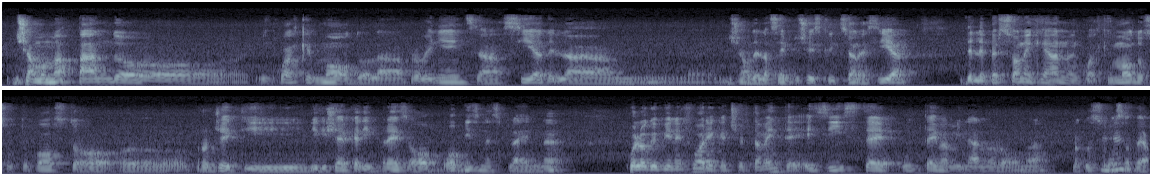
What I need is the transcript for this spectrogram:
diciamo, mappando in qualche modo la provenienza sia della, diciamo, della semplice iscrizione, sia delle persone che hanno in qualche modo sottoposto eh, progetti di ricerca di impresa o, o business plan, quello che viene fuori è che certamente esiste un tema Milano-Roma, ma questo lo Mhm. sappiamo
